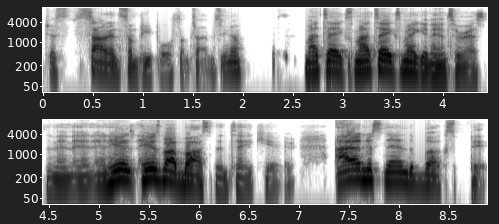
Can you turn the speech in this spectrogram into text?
just silence some people sometimes, you know. My takes my takes make it interesting. And, and and here's here's my boston take here. I understand the bucks pick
